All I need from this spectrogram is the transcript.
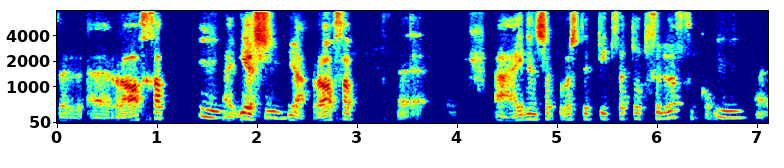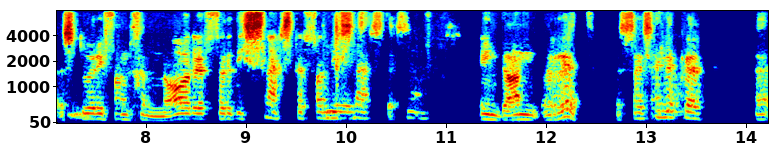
vir uh, Ragab, Mm. uh, eers Mm. ja, Ragab uh, 'n heidense prostituut wat tot geloof gekom. Mm. 'n storie van genade vir die slegste van die Yes. slegstes. Ja. En dan Rut, sy's eintlik 'n 'n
